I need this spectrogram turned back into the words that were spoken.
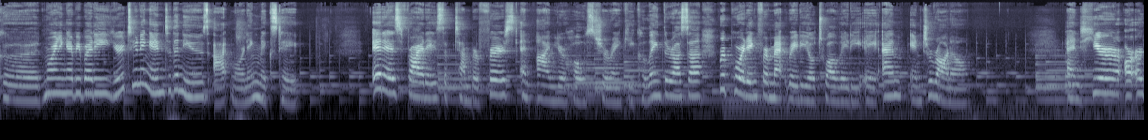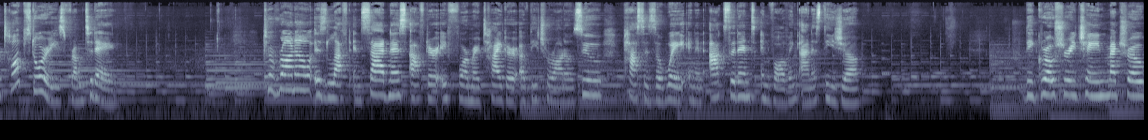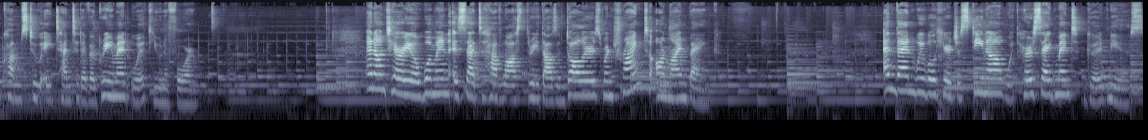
Good morning, everybody. You're tuning in to the news at Morning Mixtape. It is Friday, September 1st, and I'm your host, Shaaranki Kulenthirarasa, reporting for Met Radio 1280 AM in Toronto. And here are our top stories from today. Toronto is left in sadness after a former tiger of the Toronto Zoo passes away in an accident involving anesthesia. The grocery chain Metro comes to a tentative agreement with Unifor. An Ontario woman is said to have lost $3,000 when trying to online bank. And then we will hear Justina with her segment, Good News.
